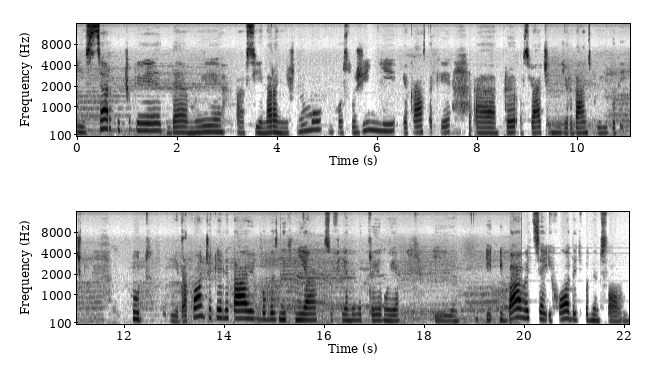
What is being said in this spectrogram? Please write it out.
із церквочки, де ми е, всі на ранішньому богослужінні якраз таки е, при освяченні Йорданської водички. Тут і дракончики літають, бо без них ніяк Софія не витримує. І і, і бавиться, і ходить одним словом.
